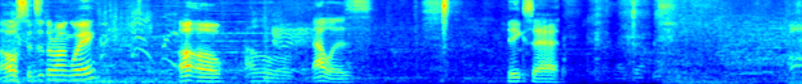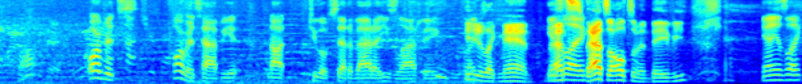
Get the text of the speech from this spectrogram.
Oh, sends it the wrong way. Uh oh, Oh, that was. big sad. Orbit's. Orbit's happy. Not too upset about it. He's laughing. He's Like- like, man, He's that's like- that's ultimate, baby. yeah, he's like,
